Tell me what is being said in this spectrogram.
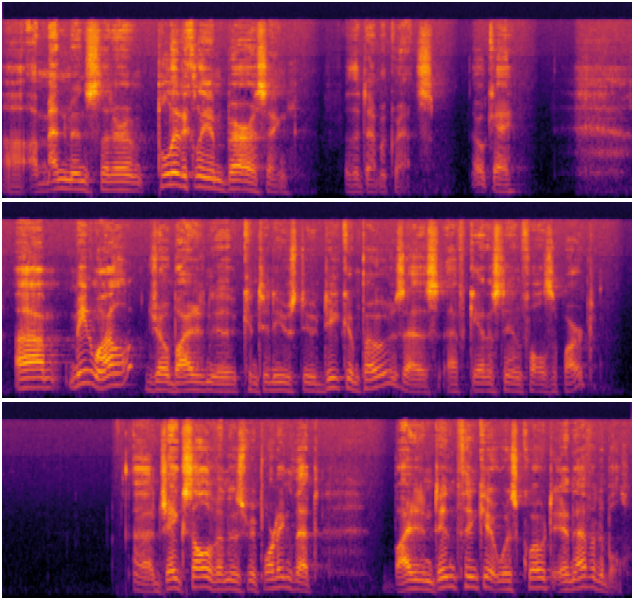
uh, amendments that are politically embarrassing for the Democrats. Okay. Um, meanwhile, Joe Biden uh, continues to decompose as Afghanistan falls apart. Uh, Jake Sullivan is reporting that Biden didn't think it was, quote, inevitable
